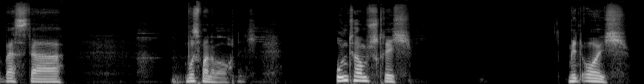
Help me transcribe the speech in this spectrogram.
was da. Muss man aber auch nicht. Unterm Strich mit euch.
